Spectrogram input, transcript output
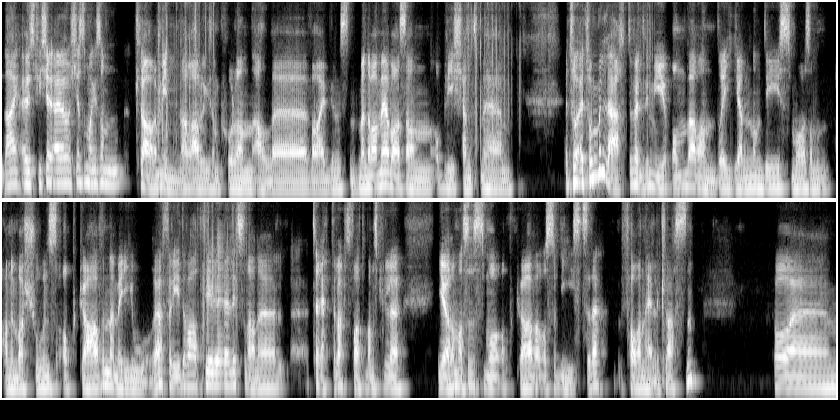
nei, jeg husker ikke Jeg har ikke så mange sånn klare minner av liksom hvordan alle var i begynnelsen. Men det var mer bare sånn å bli kjent med Jeg tror, jeg tror vi lærte veldig mye om hverandre gjennom de små sånn, animasjonsoppgavene vi gjorde. Fordi det var alltid litt sånn eh, tilrettelagt for at man skulle gjøre masse små oppgaver og så vise det foran hele klassen. Og eh,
